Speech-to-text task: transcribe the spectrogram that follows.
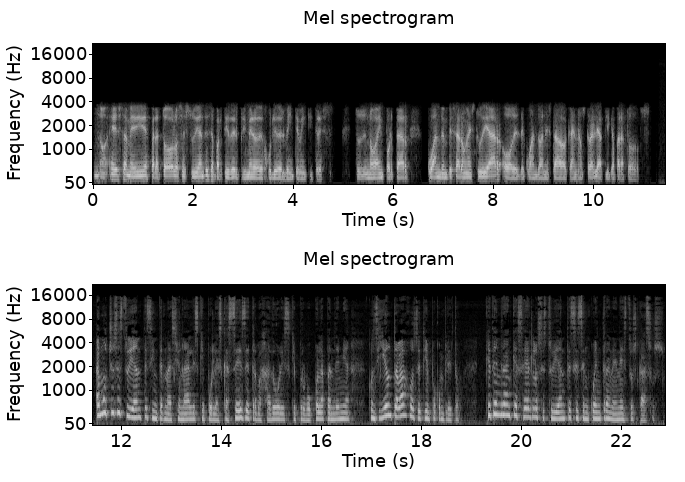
No, esta medida es para todos los estudiantes a partir del primero de julio del 2023. Entonces no va a importar cuándo empezaron a estudiar o desde cuándo han estado acá en Australia, aplica para todos. Hay muchos estudiantes internacionales que por la escasez de trabajadores que provocó la pandemia consiguieron trabajos de tiempo completo. ¿Qué tendrán que hacer los estudiantes si se encuentran en estos casos?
